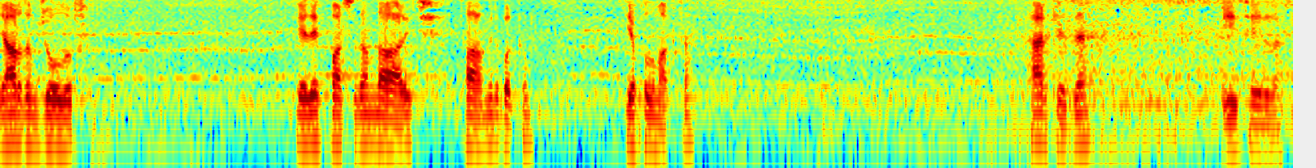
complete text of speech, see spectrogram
yardımcı olur. Yedek parçadan da hariç tamir, bakım yapılmakta. Herkese iyi seyirler.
